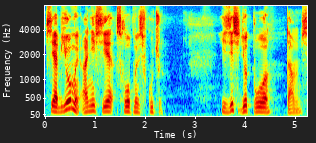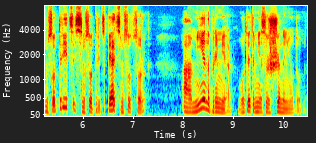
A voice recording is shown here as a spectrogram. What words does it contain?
все объемы, они все схлопнулись в кучу. И здесь идет по там 730, 735, 740. А мне, например, вот это мне совершенно неудобно.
